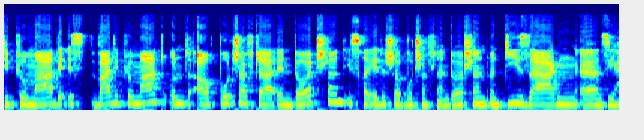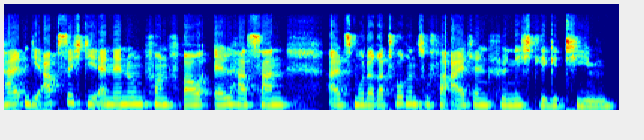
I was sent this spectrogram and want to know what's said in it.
Diplomat, der ist, war Diplomat und auch Botschafter in Deutschland, israelischer Botschafter in Deutschland. Und die sagen, äh, sie halten die Absicht, die Ernennung von Frau El Hassan als Moderatorin zu vereiteln, für nicht legitim.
